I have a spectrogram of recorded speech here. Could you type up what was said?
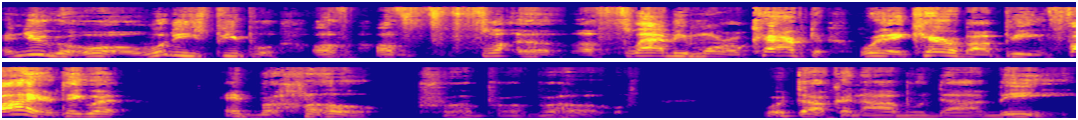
And you go, oh, what these people of of, fl- of flabby moral character where they care about being fired? They go, hey, bro, bro, bro, bro, we're talking Abu Dhabi.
